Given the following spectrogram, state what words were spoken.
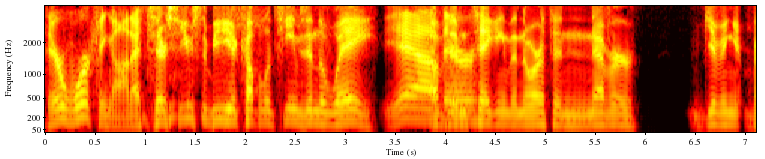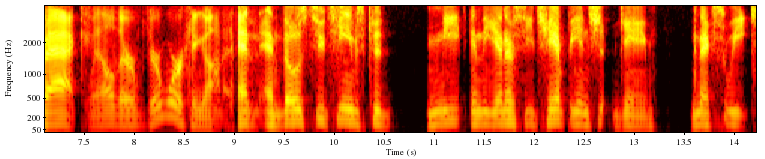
they're working on it. There seems to be a couple of teams in the way yeah, of them taking the North and never giving it back. Well, they're they're working on it. And and those two teams could meet in the NFC Championship game next week.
